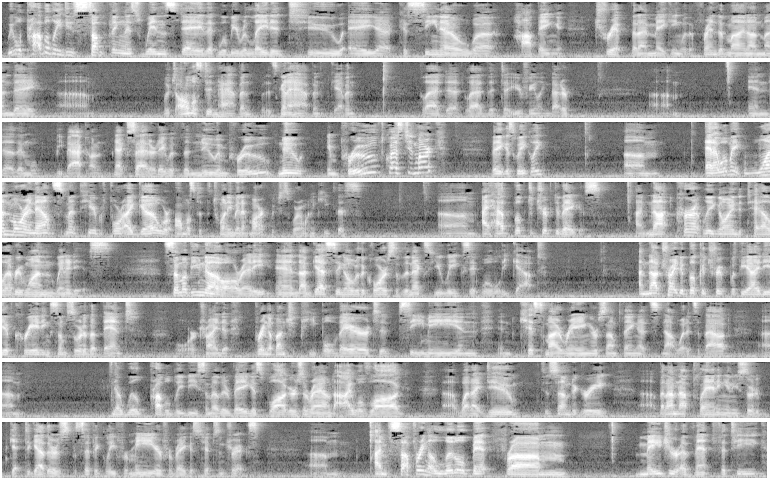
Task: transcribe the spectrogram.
we will probably do something this Wednesday that will be related to a uh, casino uh, hopping trip that I'm making with a friend of mine on Monday, um, which almost didn't happen, but it's going to happen, Kevin. Glad, uh, glad that uh, you're feeling better. Um, and uh, then we'll be back on next Saturday with the new improved, new improved question mark, Vegas Weekly. Um, and I will make one more announcement here before I go. We're almost at the 20 minute mark, which is where I want to keep this. Um, I have booked a trip to Vegas. I'm not currently going to tell everyone when it is. Some of you know already, and I'm guessing over the course of the next few weeks it will leak out. I'm not trying to book a trip with the idea of creating some sort of event or trying to bring a bunch of people there to see me and, and kiss my ring or something. That's not what it's about. Um, there will probably be some other Vegas vloggers around. I will vlog uh, what I do to some degree, uh, but I'm not planning any sort of get-togethers specifically for me or for Vegas tips and tricks. Um, I'm suffering a little bit from major event fatigue,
